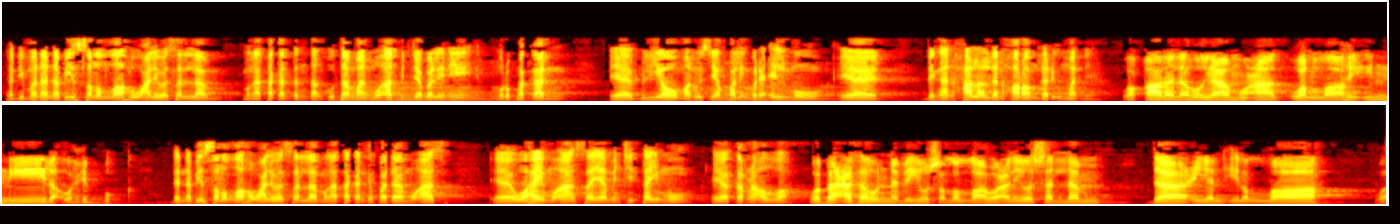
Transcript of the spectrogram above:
yang di mana Nabi sallallahu alaihi wasallam mengatakan tentang keutamaan Muad bin Jabal ini merupakan ya beliau manusia yang paling berilmu ya dengan halal dan haram dari umatnya. Wa qala lahu ya wallahi inni la uhibbuk. Dan Nabi sallallahu alaihi wasallam mengatakan kepada Muaz, ya wahai Muaz, saya mencintaimu ya karena Allah. Wa ba'athahu an-nabiy sallallahu alaihi wasallam da'iyan ila Allah wa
